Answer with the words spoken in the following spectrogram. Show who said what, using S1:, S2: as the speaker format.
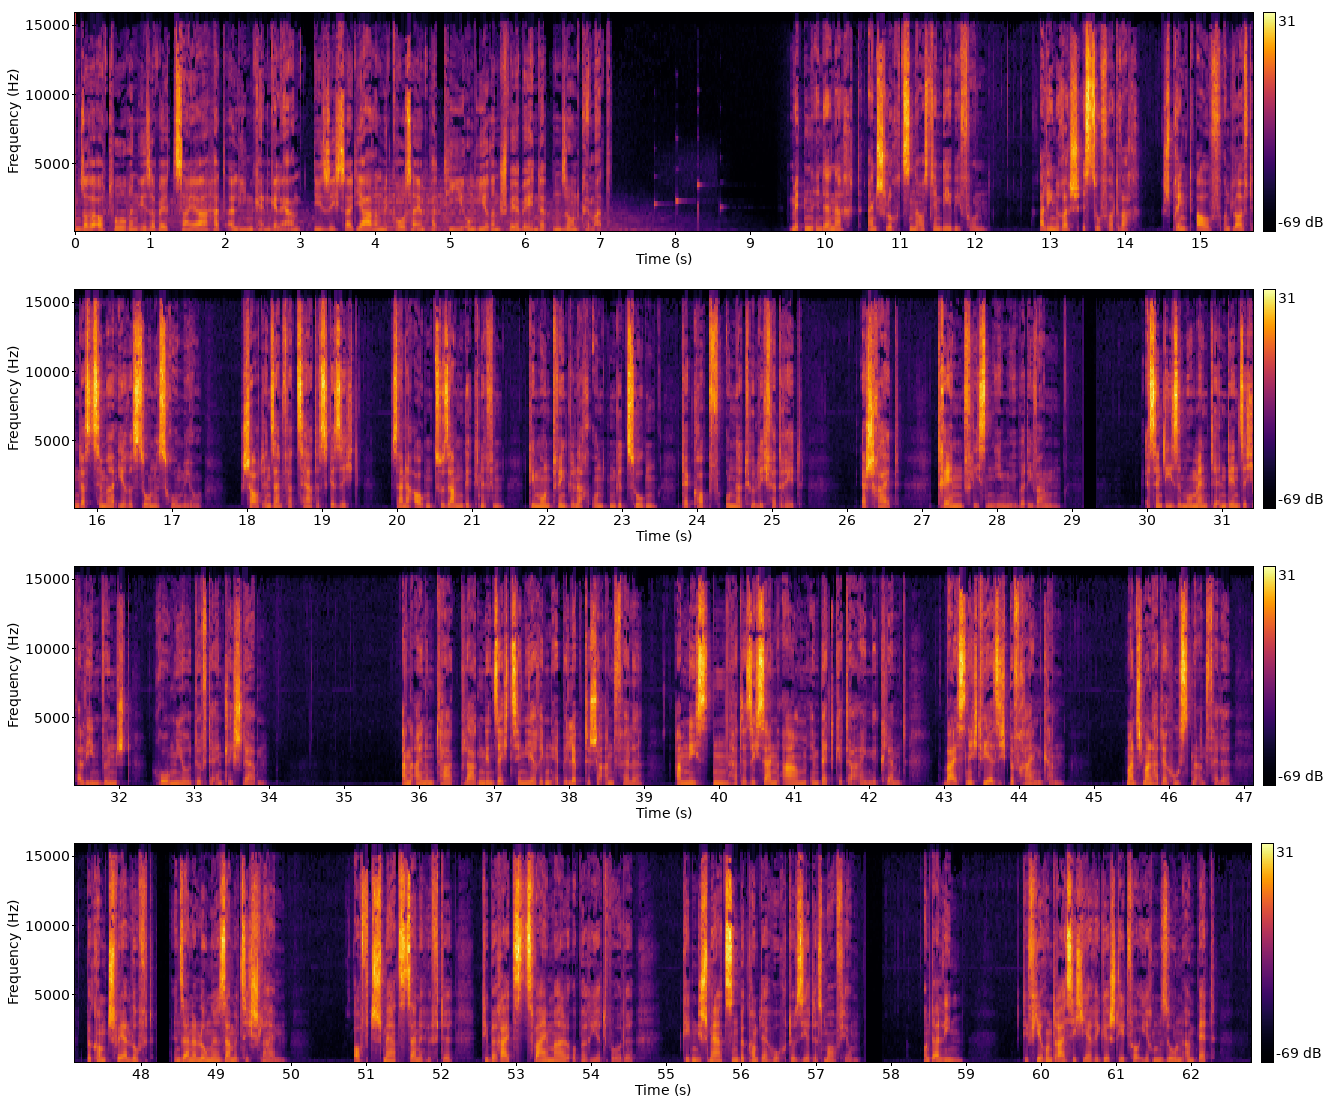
S1: Unsere Autorin Isabel Zeyer hat Aline kennengelernt, die sich seit Jahren mit großer Empathie um ihren schwerbehinderten Sohn kümmert.
S2: Mitten in der Nacht ein Schluchzen aus dem Babyfon. Aline Rösch ist sofort wach, springt auf und läuft in das Zimmer ihres Sohnes Romeo, schaut in sein verzerrtes Gesicht, seine Augen zusammengekniffen, die Mundwinkel nach unten gezogen, der Kopf unnatürlich verdreht. Er schreit, Tränen fließen ihm über die Wangen. Es sind diese Momente, in denen sich Aline wünscht, Romeo dürfte endlich sterben. An einem Tag plagen den 16-Jährigen epileptische Anfälle, am nächsten hat er sich seinen Arm im Bettgitter eingeklemmt, weiß nicht, wie er sich befreien kann. Manchmal hat er Hustenanfälle, bekommt schwer Luft, in seiner Lunge sammelt sich Schleim. Oft schmerzt seine Hüfte, die bereits zweimal operiert wurde. Gegen die Schmerzen bekommt er hochdosiertes Morphium. Und Aline? Die 34-Jährige steht vor ihrem Sohn am Bett,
